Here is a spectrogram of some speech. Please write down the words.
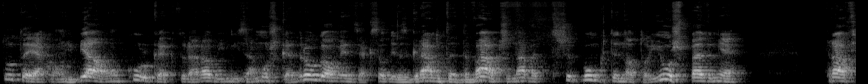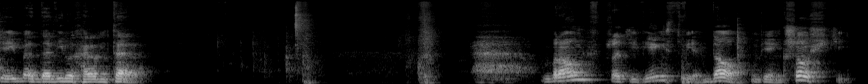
tutaj jakąś białą kulkę, która robi mi za muszkę drugą, więc jak sobie zgram te dwa czy nawet trzy punkty, no to już pewnie trafię i będę Wilhelm Tell. Broń w przeciwieństwie do większości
